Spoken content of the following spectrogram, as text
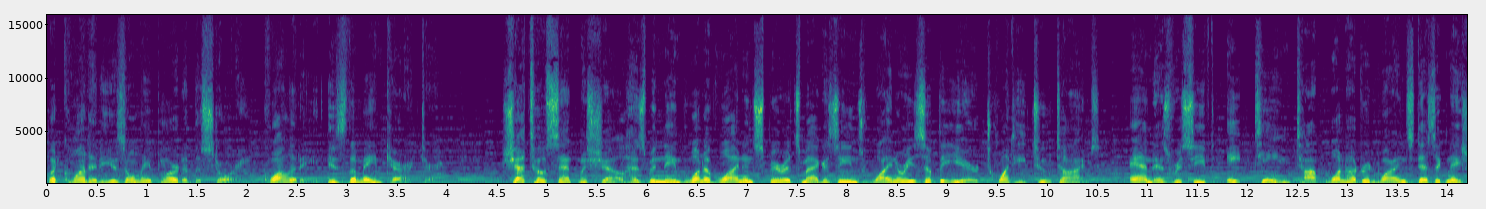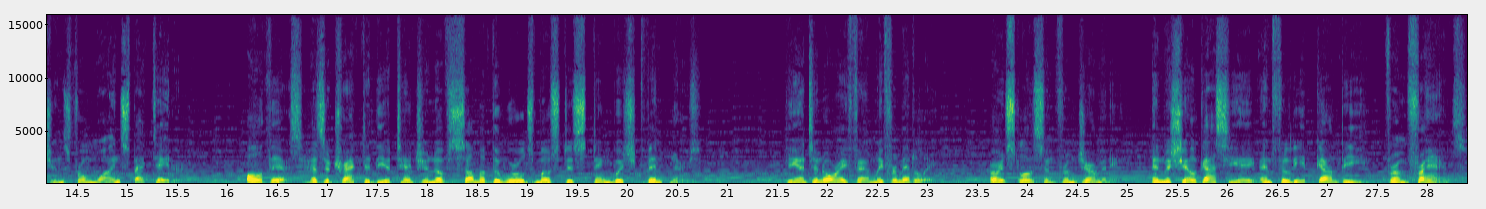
But quantity is only part of the story. Quality is the main character. Chateau Ste. Michelle has been named one of Wine and Spirits magazine's Wineries of the Year 22 times and has received 18 Top 100 Wines designations from Wine Spectator. All this has attracted the attention of some of the world's most distinguished vintners. The Antinori family from Italy, Ernst Loosen from Germany, and Michel Gassier and Philippe Cambie from France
